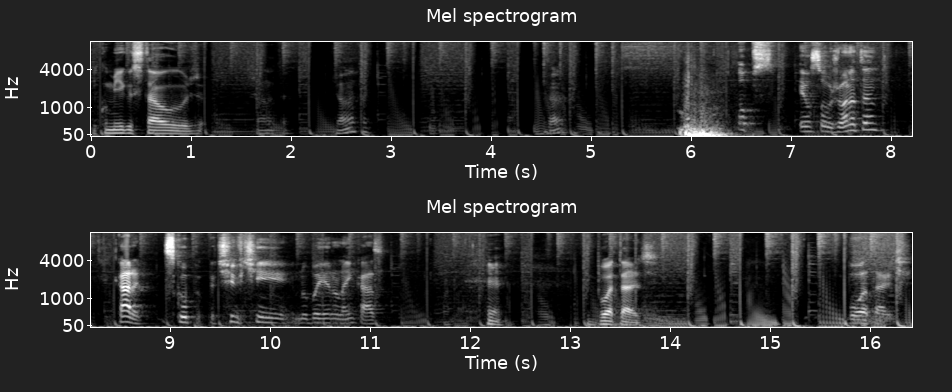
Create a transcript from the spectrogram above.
e comigo está o Jo- Jonathan. Jonathan? Jonathan? Ops, eu sou o Jonathan. Cara, desculpa, eu tive que ir no banheiro lá em casa. Boa tarde. Boa tarde.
